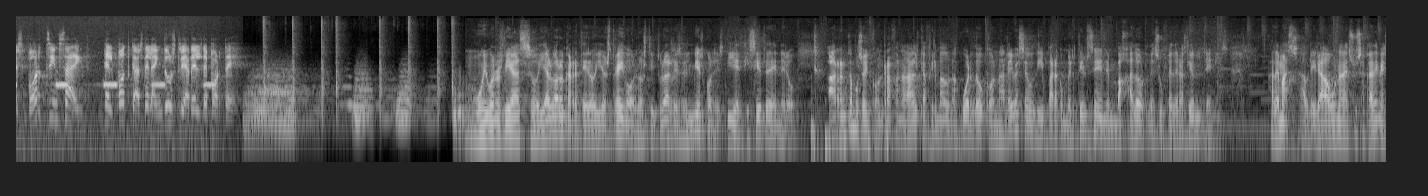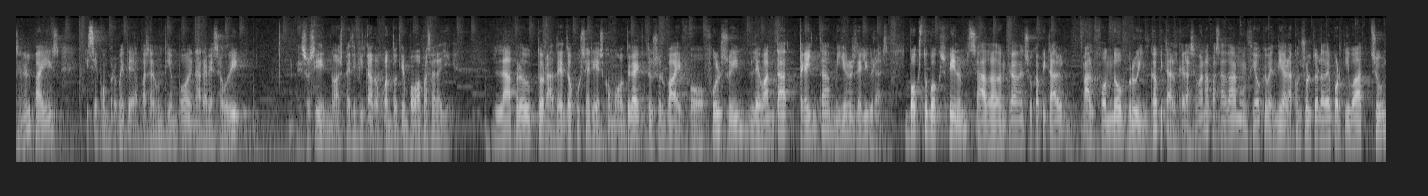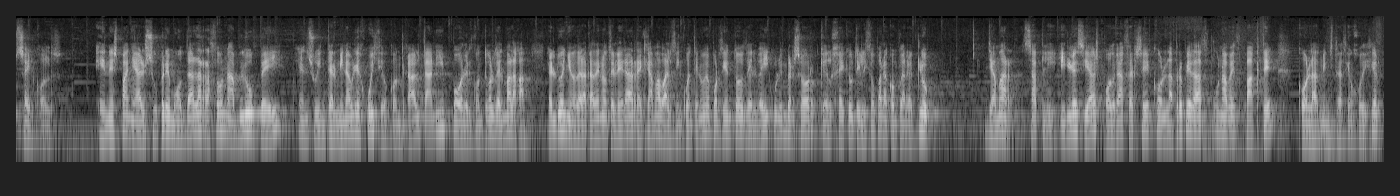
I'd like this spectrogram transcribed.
Sports Insight, el podcast de la industria del deporte. Muy buenos días, soy Álvaro Carretero y os traigo los titulares del miércoles 17 de enero. Arrancamos hoy con Rafa Nadal que ha firmado un acuerdo con Arabia Saudí para convertirse en embajador de su federación de tenis. Además, abrirá una de sus academias en el país y se compromete a pasar un tiempo en Arabia Saudí. Eso sí, no ha especificado cuánto tiempo va a pasar allí. La productora de docuseries como Drive to Survive o Full Swing levanta 30 millones de libras. Box to Box Films ha dado entrada en su capital al fondo Bruin Capital, que la semana pasada anunció que vendía la consultora deportiva Two Circles. En España, el Supremo da la razón a Blue Bay en su interminable juicio contra Altani por el control del Málaga. El dueño de la cadena hotelera reclamaba el 59% del vehículo inversor que el jeque utilizó para comprar el club. Llamar Satli Iglesias podrá hacerse con la propiedad una vez pacte con la administración judicial.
